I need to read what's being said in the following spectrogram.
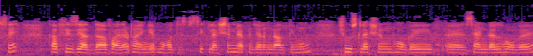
से काफ़ी ज़्यादा फ़ायदा उठाएँगे। बहुत सी कलेक्शन मैं अपने चैनल में डालती हूँ। शूज़ कलेक्शन हो गई सैंडल हो गए।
